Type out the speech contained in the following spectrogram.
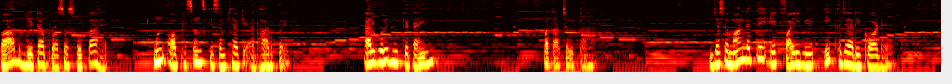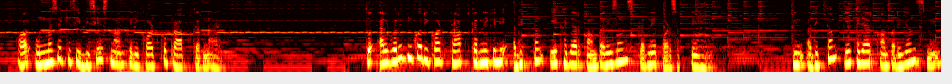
बाद डेटा प्रोसेस होता है, उन ऑपरेशंस की संख्या के आधार पर एल्गोरिथम के टाइम पता चलता है। जैसे मान लेते हैं एक फ़ाइल में एक हज़ार रिकॉर्ड है और उनमें से किसी विशेष नाम के रिकॉर्ड को प्राप्त करना है। तो एल्गोरिथम को रिकॉर्ड प्राप्त करने के लिए अधिकतम 1000 कंपैरिजंस करने पड़ सकते हैं। इन अधिकतम 1000 कंपैरिजंस में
